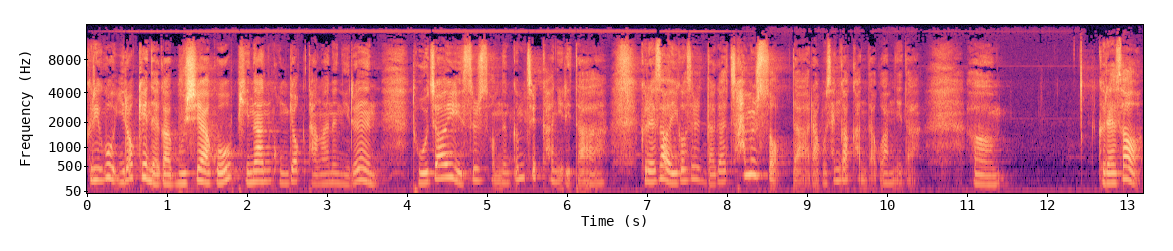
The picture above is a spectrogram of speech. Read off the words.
그리고 이렇게 내가 무시하고 비난 공격 당하는 일은 도저히 있을 수 없는 끔찍한 일이다. 그래서 이것을 내가 참을 수 없다라고 생각한다고 합니다. 어, 그래서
